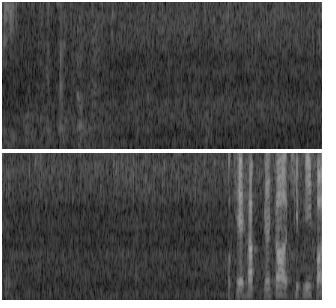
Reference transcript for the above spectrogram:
นี่นี่เป็นทางเข้าได้นะครับ โอ เคครับงั้นก็คลิปนี้ขอ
